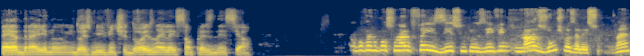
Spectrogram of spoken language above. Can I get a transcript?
pedra aí no, em 2022 na eleição presidencial. O governo Bolsonaro fez isso, inclusive, nas últimas eleições, né?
